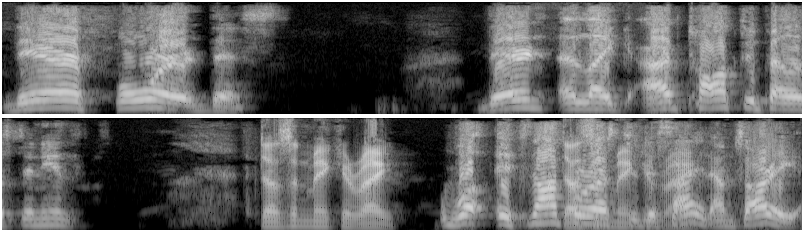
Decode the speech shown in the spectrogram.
They're for this. They're like I've talked to Palestinians doesn't make it right. Well, it's not Doesn't for us to decide. Right. I'm sorry.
